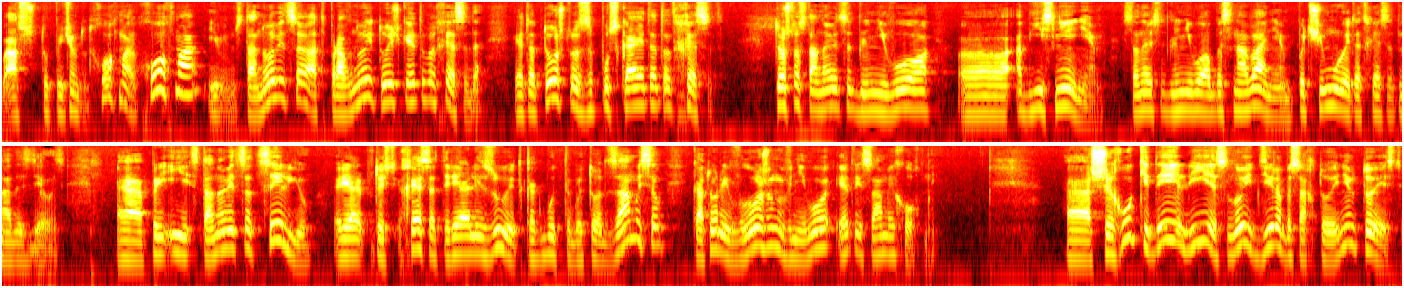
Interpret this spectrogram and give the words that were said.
а что, при чем тут хохма? Хохма и становится отправной точкой этого хеседа. Это то, что запускает этот хесед. То, что становится для него э, объяснением, становится для него обоснованием, почему этот хесед надо сделать. Э, и становится целью, то есть хесед реализует как будто бы тот замысел, который вложен в него этой самой хохмой. Э, Шигу кидей лие слой дира басахтойним, то есть,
